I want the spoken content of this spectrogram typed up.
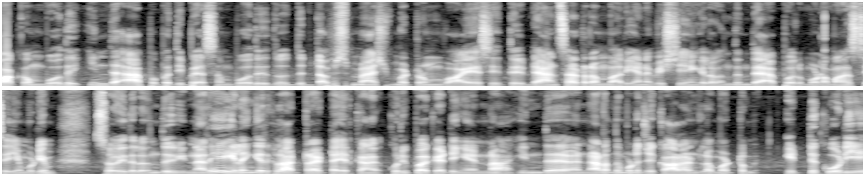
பார்க்கும்போது இந்த ஆப்பை பற்றி பேசும்போது இது வந்து டப் ஸ்மாஷ் மற்றும் வாயசித்து டான்ஸ் ஆடுற மாதிரியான விஷயங்களை வந்து இந்த ஆப் மூலமாக செய்ய முடியும். ஸோ இதில் வந்து நிறைய இளைஞர்கள் அட்ராக்ட் ஆகியிருக்காங்க குறிப்பாக கேட்டிங்கன்னா இந்த நடந்து முடிஞ்ச காலாண்டில் மட்டும் எட்டு கோடியே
